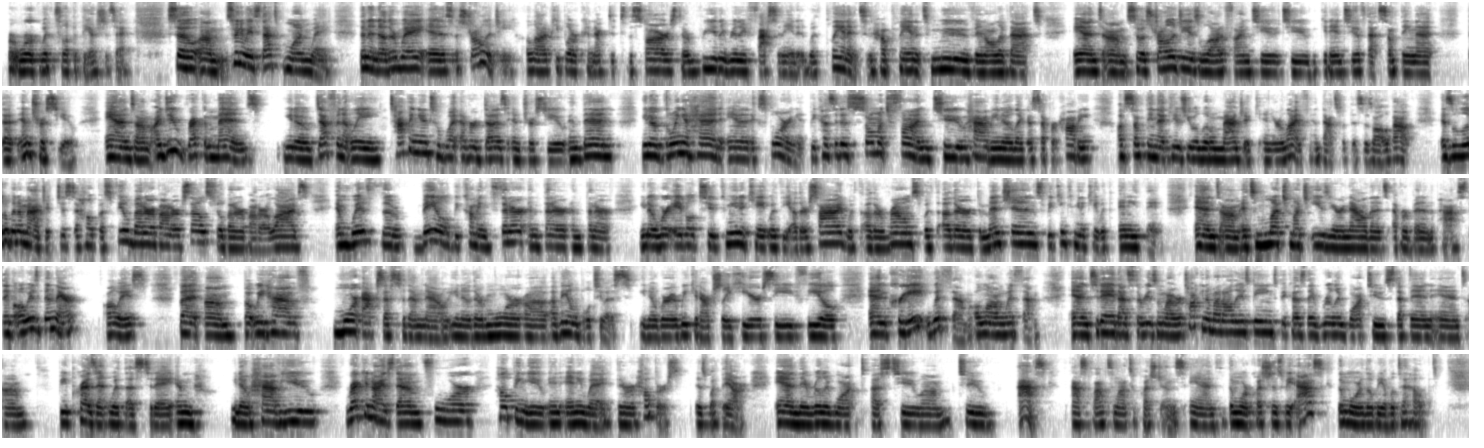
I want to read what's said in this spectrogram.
or work with telepathy, I should say. So, um, so anyways, that's one way. Then another way is astrology. A lot of people are connected to the stars. They're really, really fascinated with planets and how planets move and all of that. And um, so, astrology is a lot of fun to to get into if that's something that that interests you. And um, I do recommend you know, definitely tapping into whatever does interest you and then, you know, going ahead and exploring it because it is so much fun to have, you know, like a separate hobby of something that gives you a little magic in your life. And that's what this is all about is a little bit of magic just to help us feel better about ourselves, feel better about our lives. And with the veil becoming thinner and thinner and thinner, you know, we're able to communicate with the other side, with other realms, with other dimensions. We can communicate with anything. And and um, it's much much easier now than it's ever been in the past. They've always been there always but um, but we have more access to them now. You know they're more uh, available to us you know where we can actually hear see feel and create with them along with them. And today that's the reason why we're talking about all these beings because they really want to step in and um, be present with us today. And you know have you recognize them for helping you in any way. They're helpers, is what they are, and they really want us to um, to ask ask lots and lots of questions. And the more questions we ask, the more they'll be able to help.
